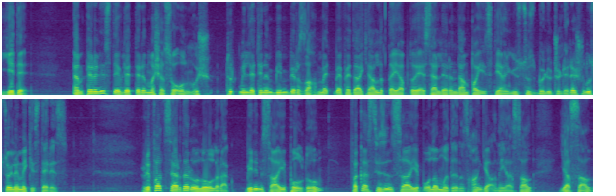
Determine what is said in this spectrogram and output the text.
7. Emperyalist devletlerin maşası olmuş, Türk milletinin binbir zahmet ve fedakarlıkla yaptığı eserlerinden pay isteyen yüzsüz bölücülere şunu söylemek isteriz. Rıfat Serdaroğlu olarak benim sahip olduğum fakat sizin sahip olamadığınız hangi anayasal, yasal,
